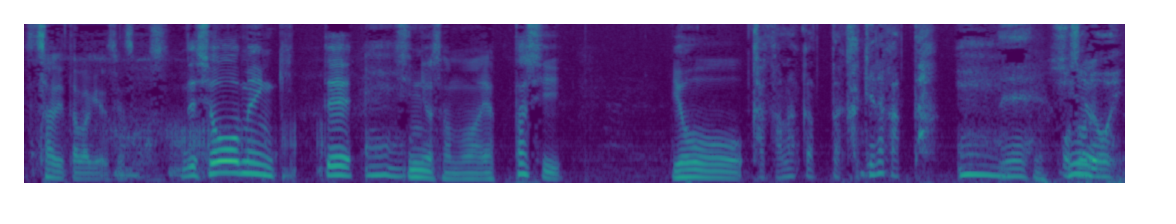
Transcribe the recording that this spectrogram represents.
されたわけですよ。で正面切ってええ。真如様はやっぱしよう書かなかった書けなかった、ええ。ね恐れ多い、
